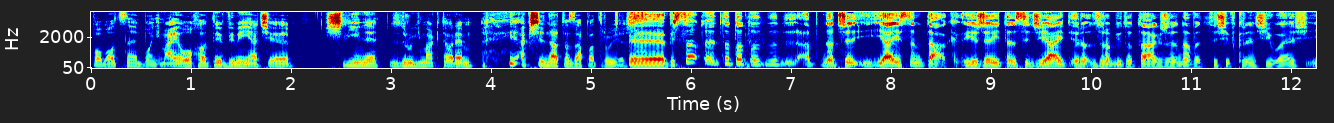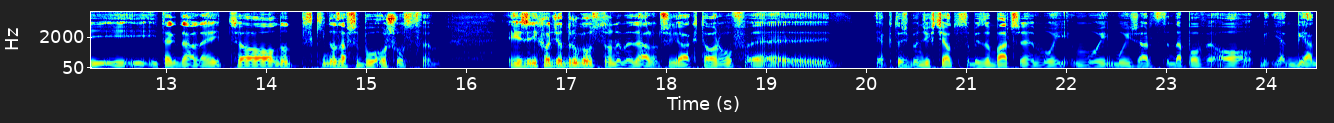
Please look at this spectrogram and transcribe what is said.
pomocne, bo nie mają ochoty wymieniać e, śliny z drugim aktorem. Jak się na to zapatrujesz? E, wiesz co, to, to, to, to, a, znaczy ja jestem tak, jeżeli ten CGI ro, zrobił to tak, że nawet ty się wkręciłeś i, i, i tak dalej, to no, kino zawsze było oszustwem. Jeżeli chodzi o drugą stronę medalu, czyli aktorów, e, jak ktoś będzie chciał, to sobie zobaczy mój, mój, mój żart stand-upowy o jak, jak,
